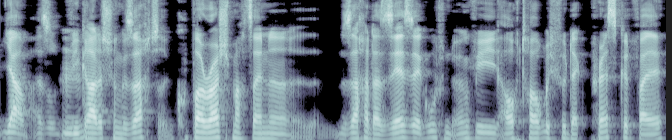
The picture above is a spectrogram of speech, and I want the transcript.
Ja, also wie Mhm. gerade schon gesagt, Cooper Rush macht seine Sache da sehr, sehr gut und irgendwie auch traurig für Dak Prescott, weil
